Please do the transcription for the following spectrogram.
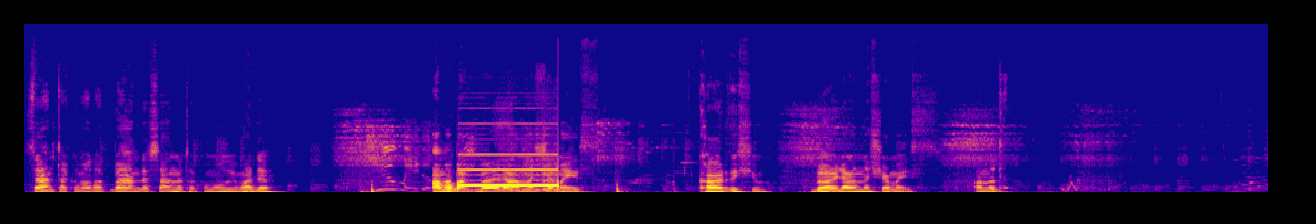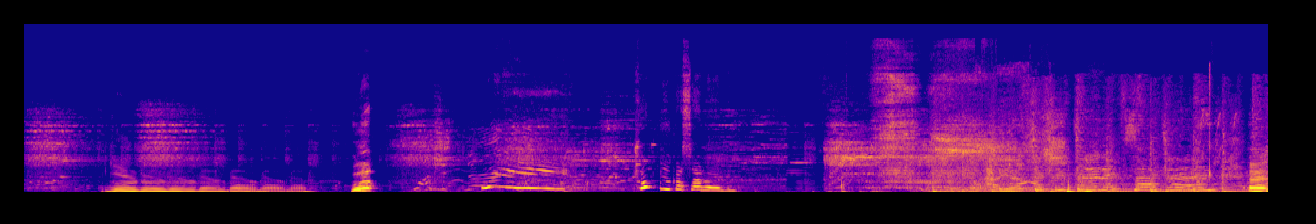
sen takım ol ben de seninle takım olayım hadi. Ama bak böyle anlaşamayız. Kardeşim böyle anlaşamayız. Anladın? Dur dur dur dur dur dur dur. Hop. Şaşırtır zaten Evet.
